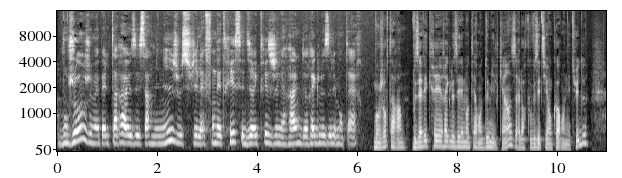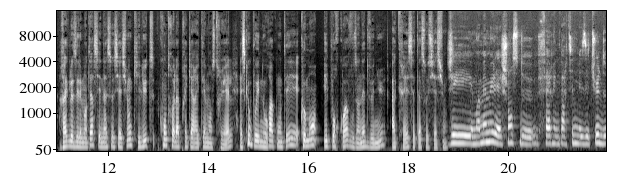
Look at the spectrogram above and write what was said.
Bonjour, je m'appelle Tara Eusé-Sarmini, je suis la fondatrice et directrice générale de Règles élémentaires. Bonjour Tara. Vous avez créé Règles élémentaires en 2015 alors que vous étiez encore en études. Règles élémentaires, c'est une association qui lutte contre la précarité menstruelle. Est-ce que vous pouvez nous raconter comment et pourquoi vous en êtes venu à créer cette association? J'ai moi-même eu la chance de faire une partie de mes études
